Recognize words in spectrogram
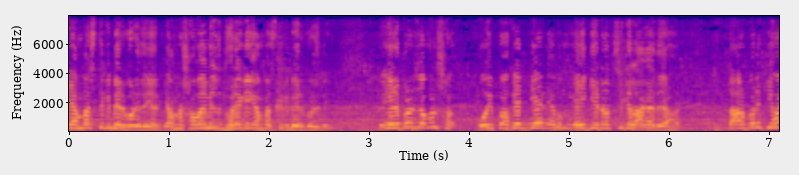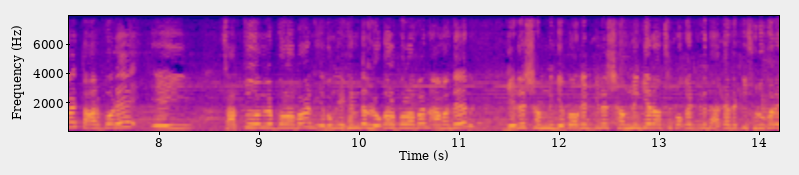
ক্যাম্পাস থেকে বের করে দিই আর কি। আমরা সবাই মিলে ধরে গিয়ে ক্যাম্পাস থেকে বের করে দিই। তো এরপরে যখন ওই পকেট গেট এবং এই গেট হচ্ছে গিয়ে লাগিয়ে দেওয়া হয় তারপরে কি হয়? তারপরে এই ছাত্র দলের পোলাপান এবং এখানকার লোকাল পলাবান আমাদের গেটের সামনে গিয়ে পকেট গেটের সামনে গিয়ে হচ্ছে পকেট গেটে ধাক্কা ধাক্কি শুরু করে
